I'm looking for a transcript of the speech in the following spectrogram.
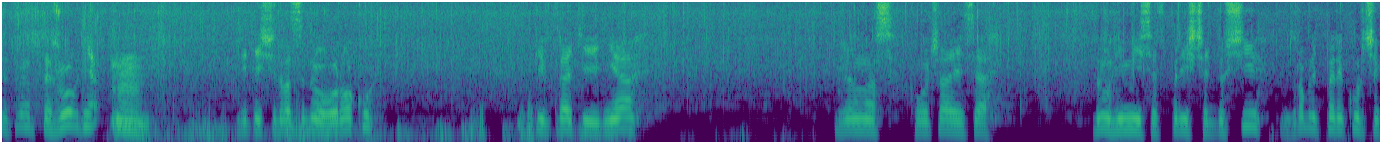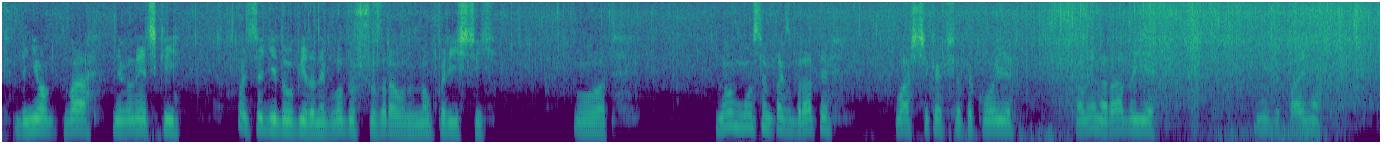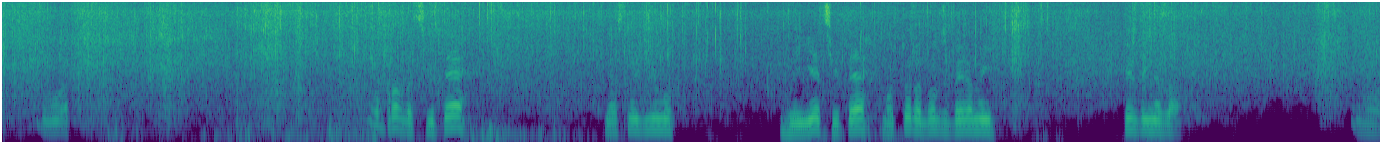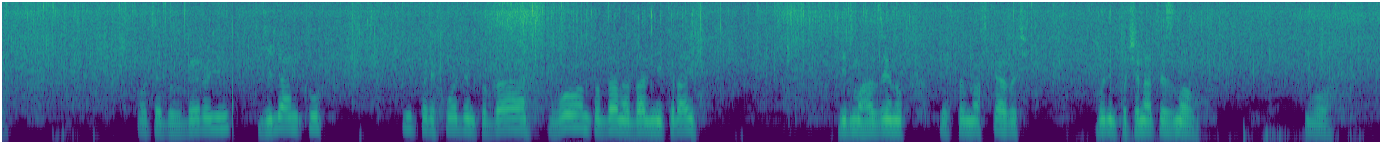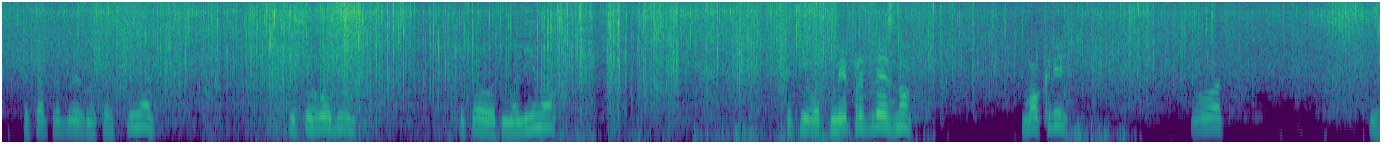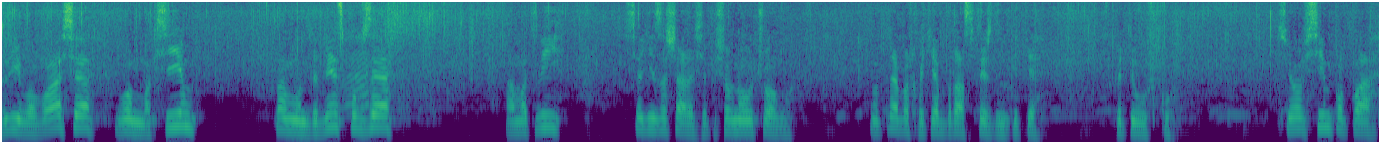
4 жовтня 2022 року, пів третьої дня. Вже у нас виходить другий місяць пріщать дощі, зроблять перекурчик, деньок, два невеличкий. Ось сьогодні до обіду не було дощу, зараз воно знов періщить. От. Ну, мусимо так збирати в плащиках, все таке. Але нарадує дуже файно. От. Ну, правда, цвіте. Ясне діло. Гниє, цвіте. От то радок збираний тиждень назад. Оце дозбираємо ділянку і переходимо туди, вон туди на дальній край від магазину, як то в нас кажуть, будемо починати знову. О, така приблизна картина. І сьогодні така от маліна. Такі от ми приблизно мокрі. От. Зліва Вася, вон Максим, там вон Денис повзе, а Матвій сьогодні зашарився, пішов на учобу. Ну треба ж хоча б раз в тиждень піти в ПТУшку. Все, всім па-па.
